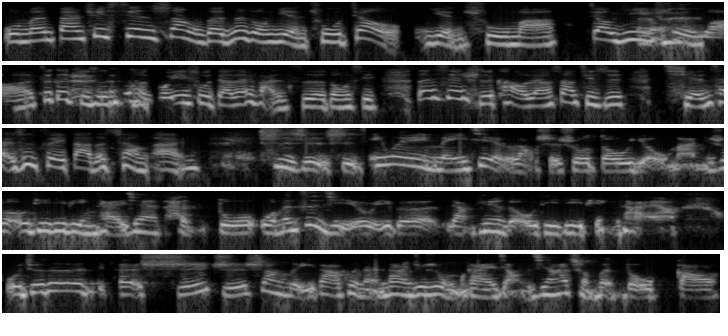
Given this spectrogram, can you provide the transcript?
我们搬去线上的那种演出叫演出吗？叫艺术 吗？这个其实是很多艺术家在反思的东西。但现实考量上，其实钱才是最大的障碍。是是是，因为媒介老实说都有嘛。你说 OTT 平台现在很多，我们自己也有一个两天的 OTT 平台啊。我觉得，呃，实质上的一大困难，当然就是我们刚才讲的，其他成本都高。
